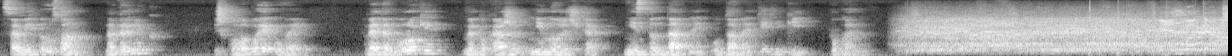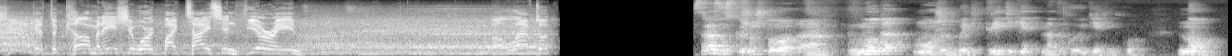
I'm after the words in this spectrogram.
с вами Руслан Нагорнюк и школа боя УВЭЙ. В этом уроке мы покажем немножечко нестандартной ударной техники руками. And what they're chanting at the combination work by Tyson Fury. A left hook. Сразу скажу, что э, много может быть критики на такую технику, но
